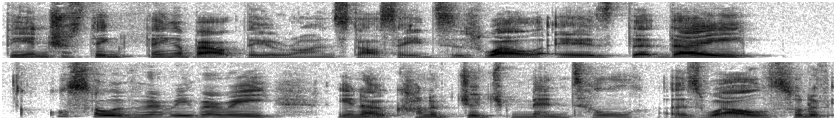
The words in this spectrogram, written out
the interesting thing about the Orion star seeds as well is that they also are very, very, you know, kind of judgmental as well, sort of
